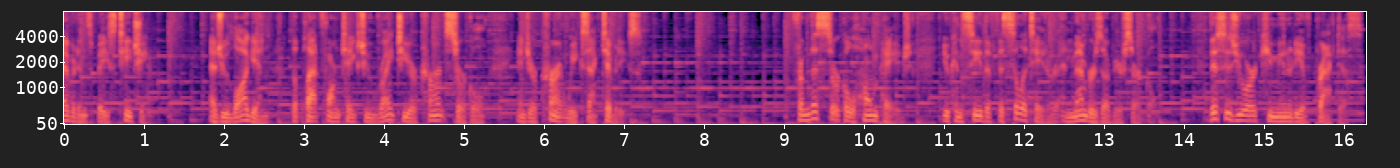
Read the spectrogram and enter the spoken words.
evidence based teaching. As you log in, the platform takes you right to your current circle and your current week's activities. From this circle homepage, you can see the facilitator and members of your circle. This is your community of practice,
